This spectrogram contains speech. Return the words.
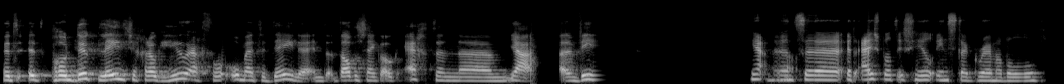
het, het product leent zich er ook heel erg voor om het te delen. En dat is denk ik ook echt een, um, ja, een win. Ja, Het, uh, het ijsbad is heel Instagrammable.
